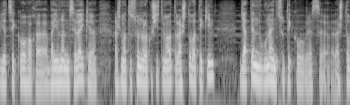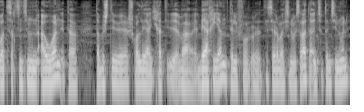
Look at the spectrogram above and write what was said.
biatzeko hor bai honan zelaik, asmatu zuen nolako sistema bat, lasto batekin, jaten duguna entzuteko, beraz, lasto bat zartzen zuen hauan, eta, eta beste eskualdea ba, beharrian, telefon, zera bak zinu bezala, eta entzuten zinuen,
